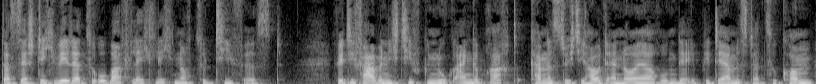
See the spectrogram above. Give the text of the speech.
dass der Stich weder zu oberflächlich noch zu tief ist. Wird die Farbe nicht tief genug eingebracht, kann es durch die Hauterneuerung der Epidermis dazu kommen,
